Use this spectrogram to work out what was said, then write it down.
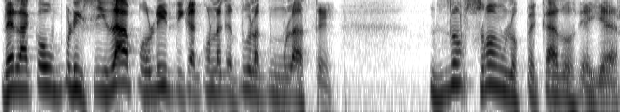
de la complicidad política con la que tú la acumulaste. No son los pecados de ayer.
